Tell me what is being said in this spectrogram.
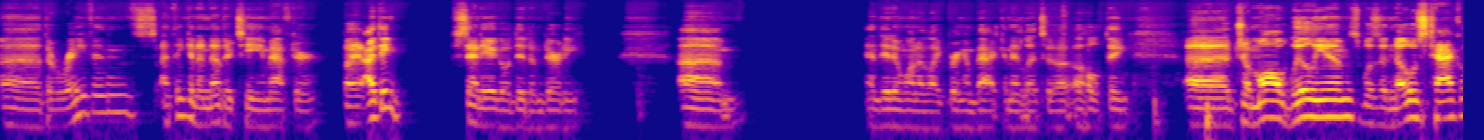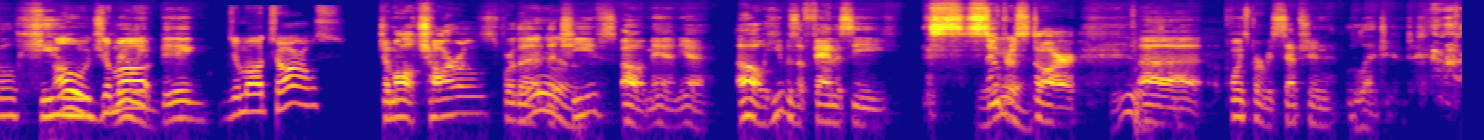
uh the Ravens, I think in another team after. But I think San Diego did him dirty. Um and didn't want to like bring him back and it led to a, a whole thing. Uh Jamal Williams was a nose tackle, huge, Oh, Jamal- really big Jamaal Charles. Jamaal Charles for the, the Chiefs. Oh man, yeah. Oh, he was a fantasy superstar. Was- Uh points per reception legend.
